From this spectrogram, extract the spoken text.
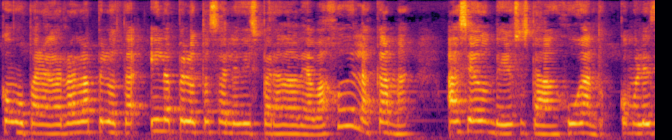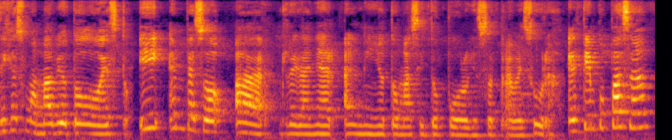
como para agarrar la pelota y la pelota sale disparada de abajo de la cama hacia donde ellos estaban jugando. Como les dije, su mamá vio todo esto y empezó a regañar al niño Tomasito por esa travesura. El tiempo pasa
